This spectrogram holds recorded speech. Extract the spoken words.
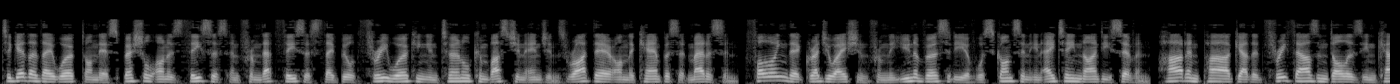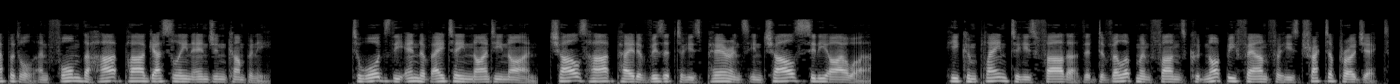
Together they worked on their special honors thesis and from that thesis they built three working internal combustion engines right there on the campus at Madison. Following their graduation from the University of Wisconsin in 1897, Hart and Parr gathered $3,000 in capital and formed the Hart-Parr Gasoline Engine Company. Towards the end of 1899, Charles Hart paid a visit to his parents in Charles City, Iowa. He complained to his father that development funds could not be found for his tractor project.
